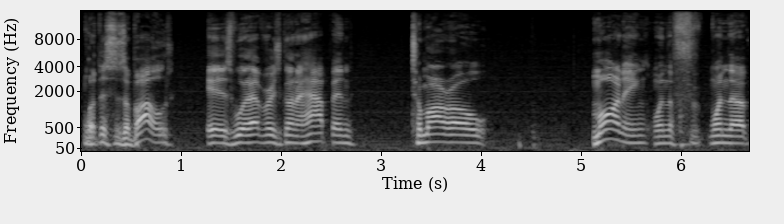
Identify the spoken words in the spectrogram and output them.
what this is about is whatever is going to happen tomorrow morning when the when the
